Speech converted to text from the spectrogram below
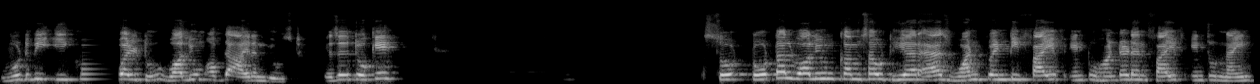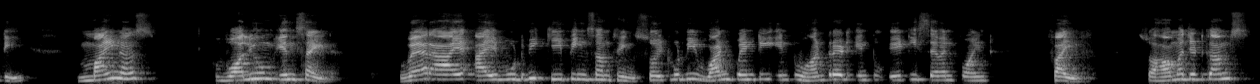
would be equal to volume of the iron used. Is it okay? So total volume comes out here as 125 into 105 into 90 minus volume inside where I, I would be keeping something. So it would be 120 into 100 into 87.5. So how much it comes?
